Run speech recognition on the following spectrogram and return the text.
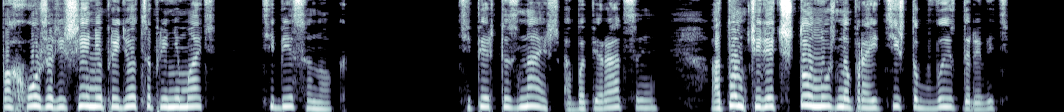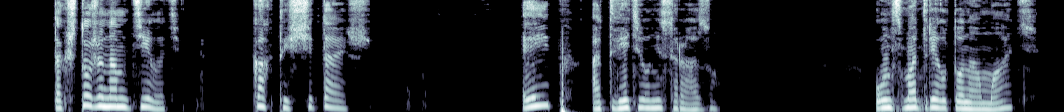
похоже, решение придется принимать тебе, сынок. Теперь ты знаешь об операции, о том, через что нужно пройти, чтобы выздороветь. Так что же нам делать? Как ты считаешь? Эйп ответил не сразу. Он смотрел то на мать,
